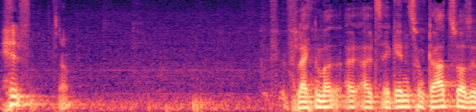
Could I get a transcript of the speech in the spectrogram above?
helfen. Vielleicht nochmal als Ergänzung dazu, also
